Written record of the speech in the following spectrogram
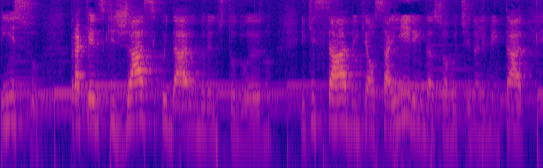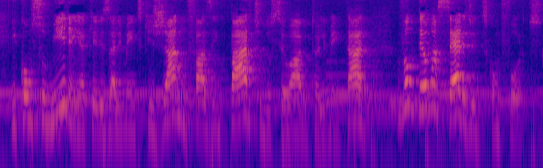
Isso para aqueles que já se cuidaram durante todo o ano e que sabem que ao saírem da sua rotina alimentar e consumirem aqueles alimentos que já não fazem parte do seu hábito alimentar, vão ter uma série de desconfortos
